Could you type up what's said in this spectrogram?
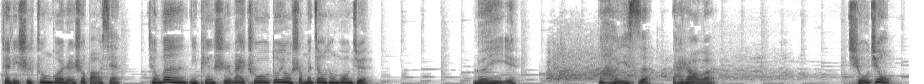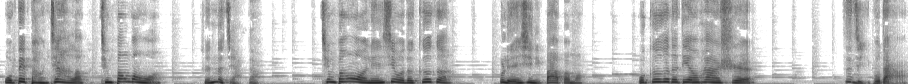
这里是中国人寿保险，请问你平时外出都用什么交通工具？轮椅。不好意思，打扰了。求救。我被绑架了，请帮帮我！真的假的？请帮我联系我的哥哥。不联系你爸爸吗？我哥哥的电话是自己不打，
